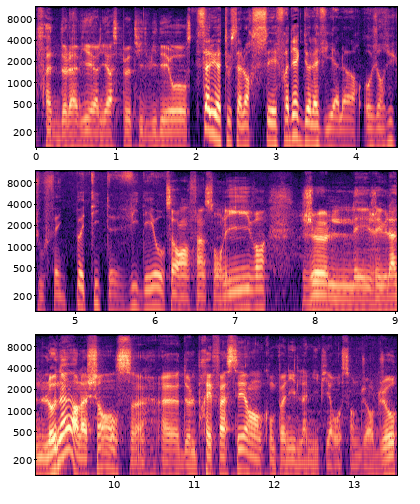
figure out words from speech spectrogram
Fred Delavier alias Petite Vidéo. Salut à tous, alors c'est Frédéric Delavier. Alors aujourd'hui je vous fais une petite vidéo. Sort enfin son livre. J'ai eu l'honneur, la chance euh, de le préfacer en compagnie de l'ami Piero San Giorgio.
